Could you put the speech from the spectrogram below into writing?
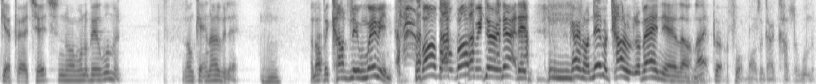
get a pair of tits, and I want to be a woman. And I'm getting over there. Mm-hmm. And I'll be cuddling women. rather, I'd rather be doing that than going on. Never cuddled a man like that, but I thought, might as well go and cuddle a woman.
